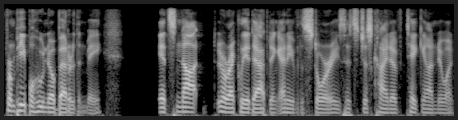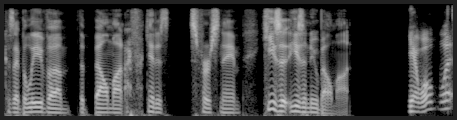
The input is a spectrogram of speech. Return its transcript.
from people who know better than me. It's not directly adapting any of the stories. It's just kind of taking on a new one. Because I believe um, the Belmont, I forget his, his first name. He's a he's a new Belmont. Yeah, what what?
